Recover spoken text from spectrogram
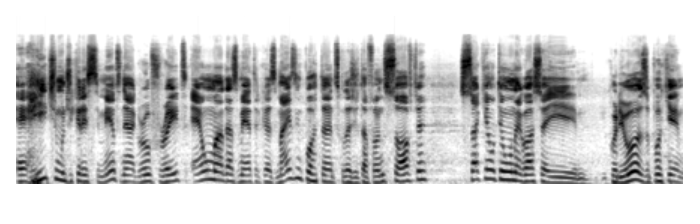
é, ritmo de crescimento, né, a growth rate, é uma das métricas mais importantes quando a gente está falando de software. Só que tenho um negócio aí curioso, porque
